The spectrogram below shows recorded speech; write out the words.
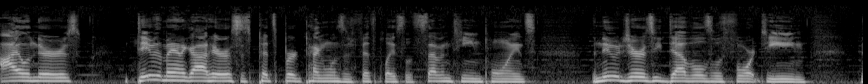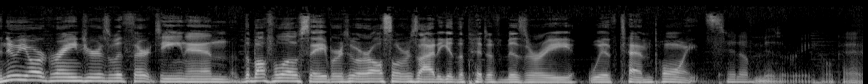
Islanders. David the Man of God Harris's Pittsburgh Penguins in fifth place with 17 points. The New Jersey Devils with 14. The New York Rangers with 13. And the Buffalo Sabres, who are also residing in the pit of misery, with 10 points. Pit of misery. Okay.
